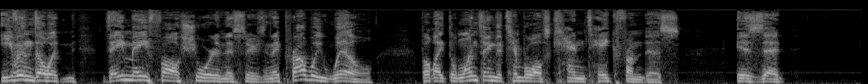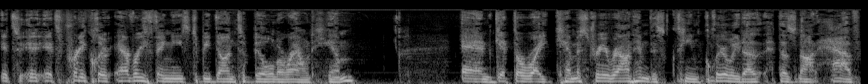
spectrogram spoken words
Even though it they may fall short in this series, and they probably will, but like the one thing the Timberwolves can take from this is that it's it- it's pretty clear everything needs to be done to build around him and get the right chemistry around him. This team clearly does does not have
